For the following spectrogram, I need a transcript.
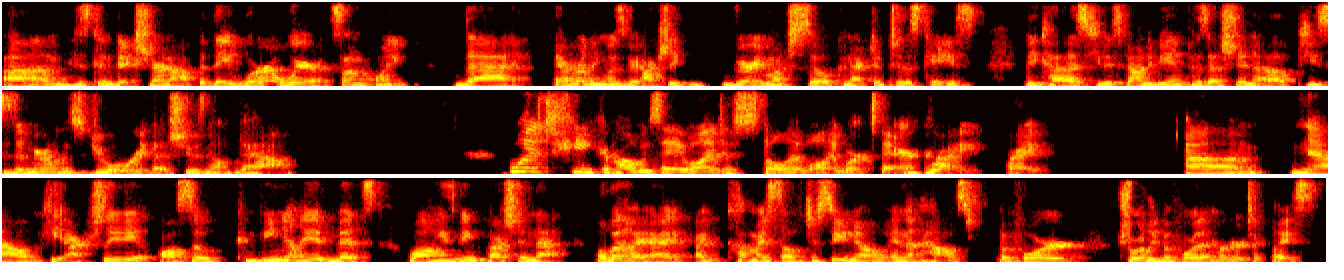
um, his conviction or not, but they were aware at some point that everything was actually very much so connected to this case because he was found to be in possession of pieces of Marilyn's jewelry that she was known to have. Which he could probably say, well, I just stole it while I worked there. Right, right. Um, now he actually also conveniently admits while he's being questioned that, oh, by the way, I, I cut myself, just so you know, in that house before, shortly before that murder took place,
